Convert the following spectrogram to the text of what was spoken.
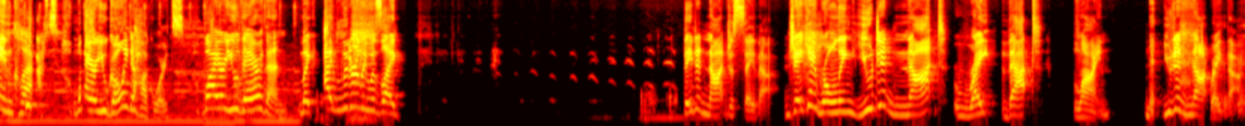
in class? Why are you going to Hogwarts? Why are you there then? Like, I literally was like, they did not just say that. J.K. Rowling, you did not write that line. You did not write that.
